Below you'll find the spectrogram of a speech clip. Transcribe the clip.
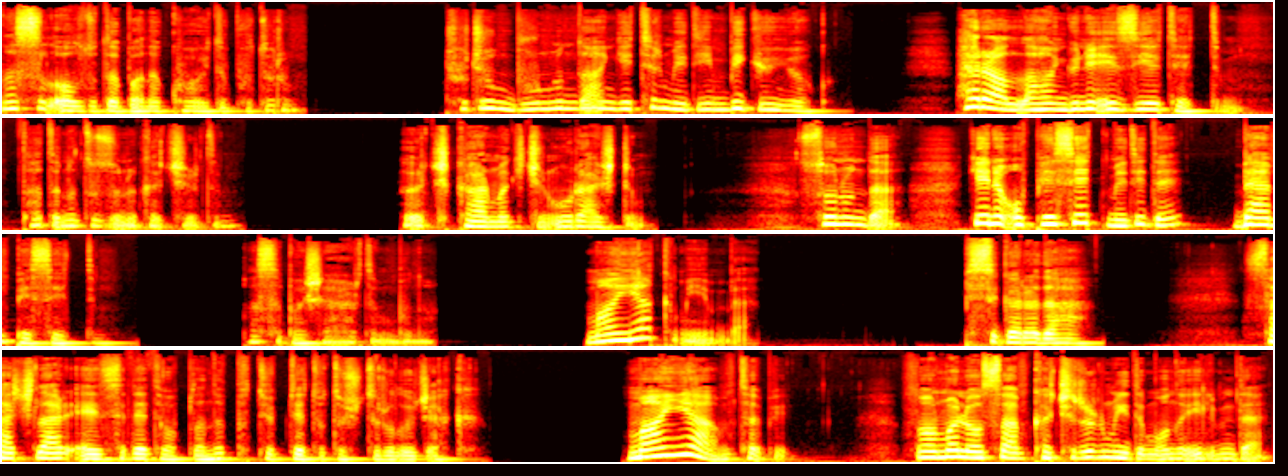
Nasıl oldu da bana koydu bu durum? Çocuğun burnundan getirmediğim bir gün yok. Her Allah'ın günü eziyet ettim. Tadını tuzunu kaçırdım. Hır çıkarmak için uğraştım. Sonunda gene o pes etmedi de ben pes ettim. Nasıl başardım bunu? Manyak mıyım ben? Bir sigara daha. Saçlar ensede toplanıp tüpte tutuşturulacak. Manyağım tabii. Normal olsam kaçırır mıydım onu elimden?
